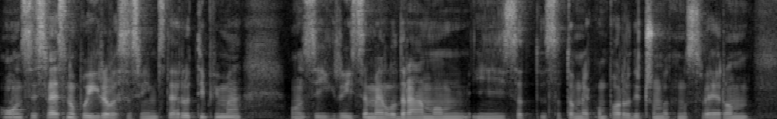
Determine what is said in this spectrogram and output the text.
On se svesno poigrava sa svim stereotipima, on se igra i sa melodramom i sa, sa tom nekom porodičnom atmosferom. Uh, E,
